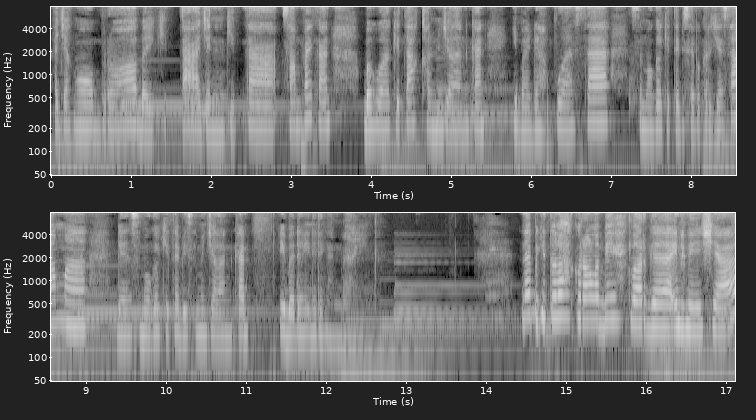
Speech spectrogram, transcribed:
Ajak ngobrol baik kita, janin kita sampaikan bahwa kita akan menjalankan ibadah puasa. Semoga kita bisa bekerja sama dan semoga kita bisa menjalankan ibadah ini dengan baik. Nah begitulah kurang lebih keluarga Indonesia.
